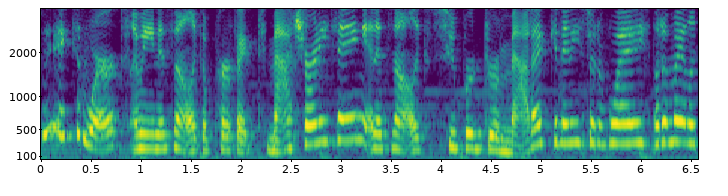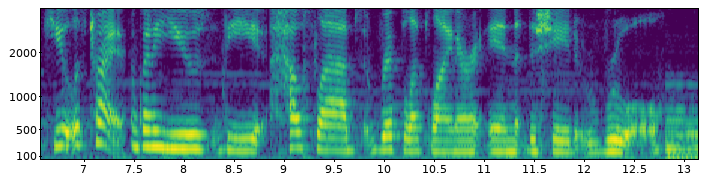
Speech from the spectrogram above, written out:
it could work. I mean, it's not like a perfect match or anything and it's not like super dramatic in any sort of way, but it might look cute. Let's try it. I'm going to use the Haus Labs Rip Lip Liner in the shade Rule.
